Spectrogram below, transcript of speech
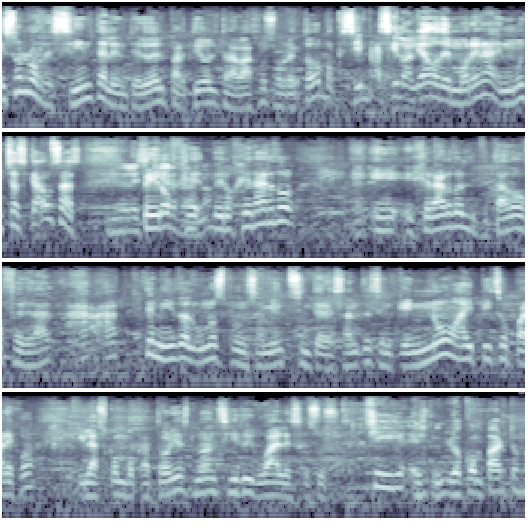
Eso lo resiente al interior del Partido del Trabajo, sobre todo porque siempre ha sido aliado de Morena en muchas causas. pero, pero Gerardo, eh, eh, Gerardo, el diputado federal, ha, ha, tenido algunos pronunciamientos interesantes en que no hay piso parejo y las convocatorias no han sido iguales, Jesús. Sí, lo comparto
